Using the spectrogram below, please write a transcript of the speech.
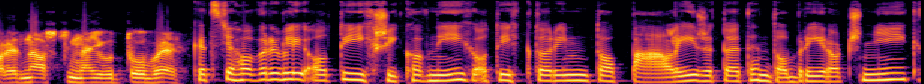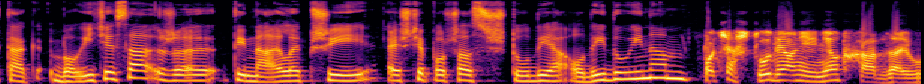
prednášky na YouTube. Keď ste hovorili o tých šikovných, o tých, ktorým to páli, že to je ten dobrý ročník, tak bojíte sa, že tí najlepší ešte počas štúdia odídu inám? Počas štúdia oni neodchádzajú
